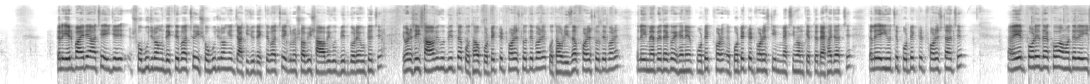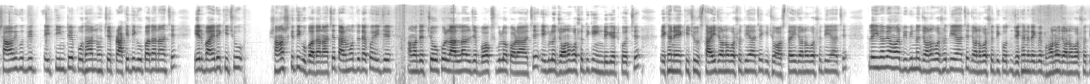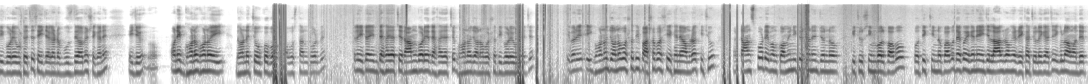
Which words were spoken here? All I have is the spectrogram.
তাহলে এর বাইরে আছে এই যে সবুজ রং দেখতে পাচ্ছ, এই সবুজ রঙের যা কিছু দেখতে পাচ্ছ, এগুলো সবই স্বাভাবিক উদ্ভিদ গড়ে উঠেছে। এবারে সেই স্বাভাবিক উদ্ভিদটা কোথাও প্রোটেক্টেড ফরেস্ট হতে পারে, কোথাও রিজার্ভ ফরেস্ট হতে পারে। তাহলে এই ম্যাপে দেখো এখানে প্রোটেক্ট প্রোটেক্টেড ফরেস্টই ম্যাক্সিমাম ক্ষেত্রে দেখা যাচ্ছে। তাহলে এই হচ্ছে প্রোটেক্টেড ফরেস্ট আছে। এরপরে দেখো আমাদের এই স্বাভাবিক উদ্ভিদ, এই তিনটে প্রধান হচ্ছে প্রাকৃতিক উপাদান আছে। এর বাইরে কিছু সাংস্কৃতিক উপাদান আছে। তার মধ্যে দেখো এই যে আমাদের চৌকো লাল লাল যে বক্সগুলো করা আছে, এগুলো জনবসতিকে ইন্ডিকেট করছে। এখানে কিছু স্থায়ী জনবসতি আছে, কিছু অস্থায়ী জনবসতি আছে। তাহলে এইভাবে আমার বিভিন্ন জনবসতি আছে। জনবসতি যেখানে দেখবে ঘন জনবসতি গড়ে উঠেছে, সেই জায়গাটা বুঝতে হবে। সেখানে এই যে অনেক ঘন ঘন এই ধরনের চৌকো বক্স অবস্থান করবে। তাহলে এটাই দেখা যাচ্ছে, রামগড়ে দেখা যাচ্ছে ঘন জনবসতি গড়ে উঠেছে। এবারে এই ঘন জনবসতির পাশাপাশি এখানে আমরা কিছু ট্রান্সপোর্ট এবং কমিউনিকেশনের জন্য কিছু সিম্বল পাবো, প্রতীক চিহ্ন পাবো। দেখো এখানে এই যে লাল রঙের রেখা চলে গেছে, এগুলো আমাদের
